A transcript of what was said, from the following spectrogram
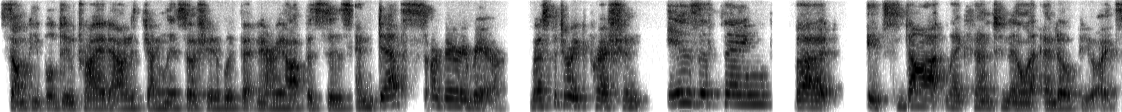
Some people do try it out. It's generally associated with veterinary offices, and deaths are very rare. Respiratory depression is a thing, but it's not like fentanyl and opioids.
